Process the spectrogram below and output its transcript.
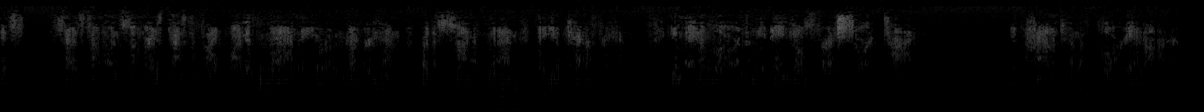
2, it says, Someone somewhere has testified, What is man that you remember him, or the Son of Man that you care for him? You made him lower than the angels for a short time. You crowned him with glory and honor.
